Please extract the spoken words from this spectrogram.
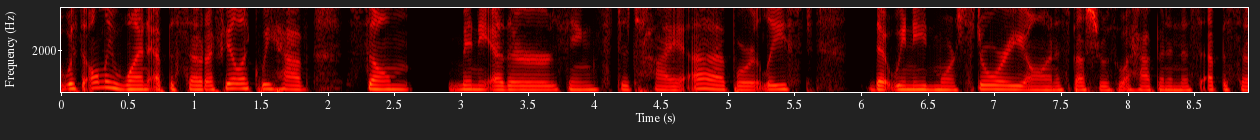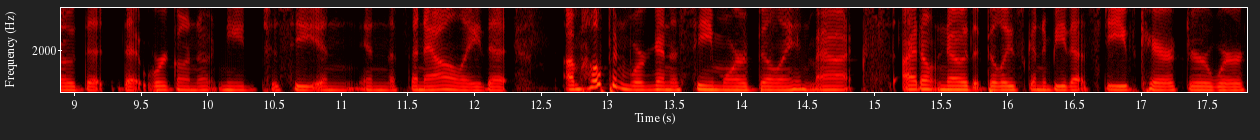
with only one episode, I feel like we have so many other things to tie up, or at least that we need more story on, especially with what happened in this episode that that we're going to need to see in in the finale. That I'm hoping we're going to see more of Billy and Max. I don't know that Billy's going to be that Steve character where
